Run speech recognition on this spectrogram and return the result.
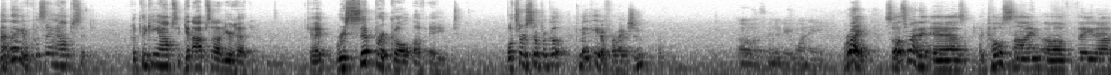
Not negative, quit saying opposite. Quit thinking opposite. Get opposite out of your head. Okay? Reciprocal of eight. What's a reciprocal? Make eight a fraction. Oh, it's gonna be one eight. Right, so let's write it as the cosine of theta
